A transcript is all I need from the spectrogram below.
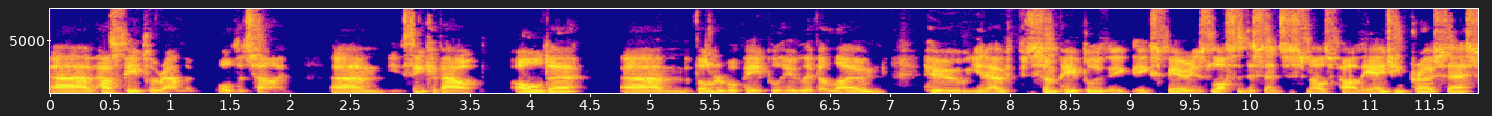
Uh, has people around them all the time. Um, you think about older, um, vulnerable people who live alone, who you know, some people experience loss of the sense of smell as part of the aging process.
